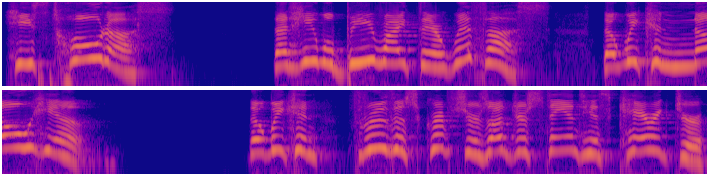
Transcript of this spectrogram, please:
He's told us that He will be right there with us, that we can know Him, that we can through the scriptures, understand his character,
